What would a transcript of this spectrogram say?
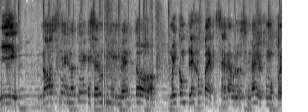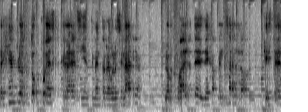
Y no, tiene- no tiene que ser un invento muy complejo para que sea revolucionario. Como por ejemplo, tú puedes crear el siguiente invento revolucionario. lo cual te deja pensando que estés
